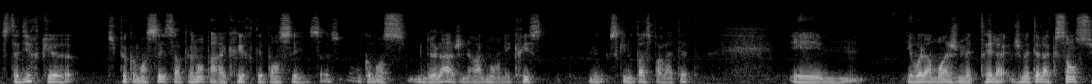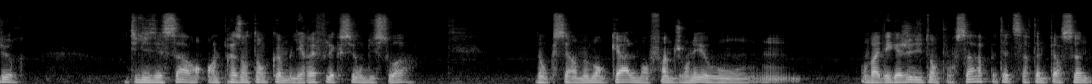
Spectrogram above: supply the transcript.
c'est-à-dire que tu peux commencer simplement par écrire tes pensées. on commence de là, généralement, on écrit ce, qui nous passe par la tête. Et, voilà, moi, je mettais l'accent sur utiliser ça en, le présentant comme les réflexions du soir. Donc c'est un moment calme en fin de journée où on va dégager du temps pour ça. Peut-être certaines personnes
